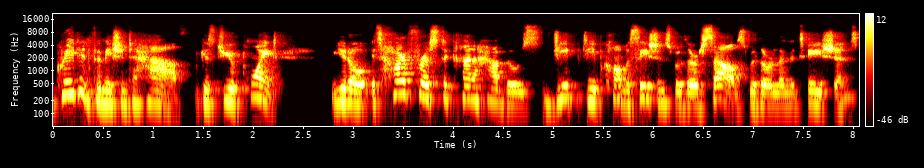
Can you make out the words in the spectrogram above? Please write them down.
great information to have because to your point, you know, it's hard for us to kind of have those deep, deep conversations with ourselves, with our limitations.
